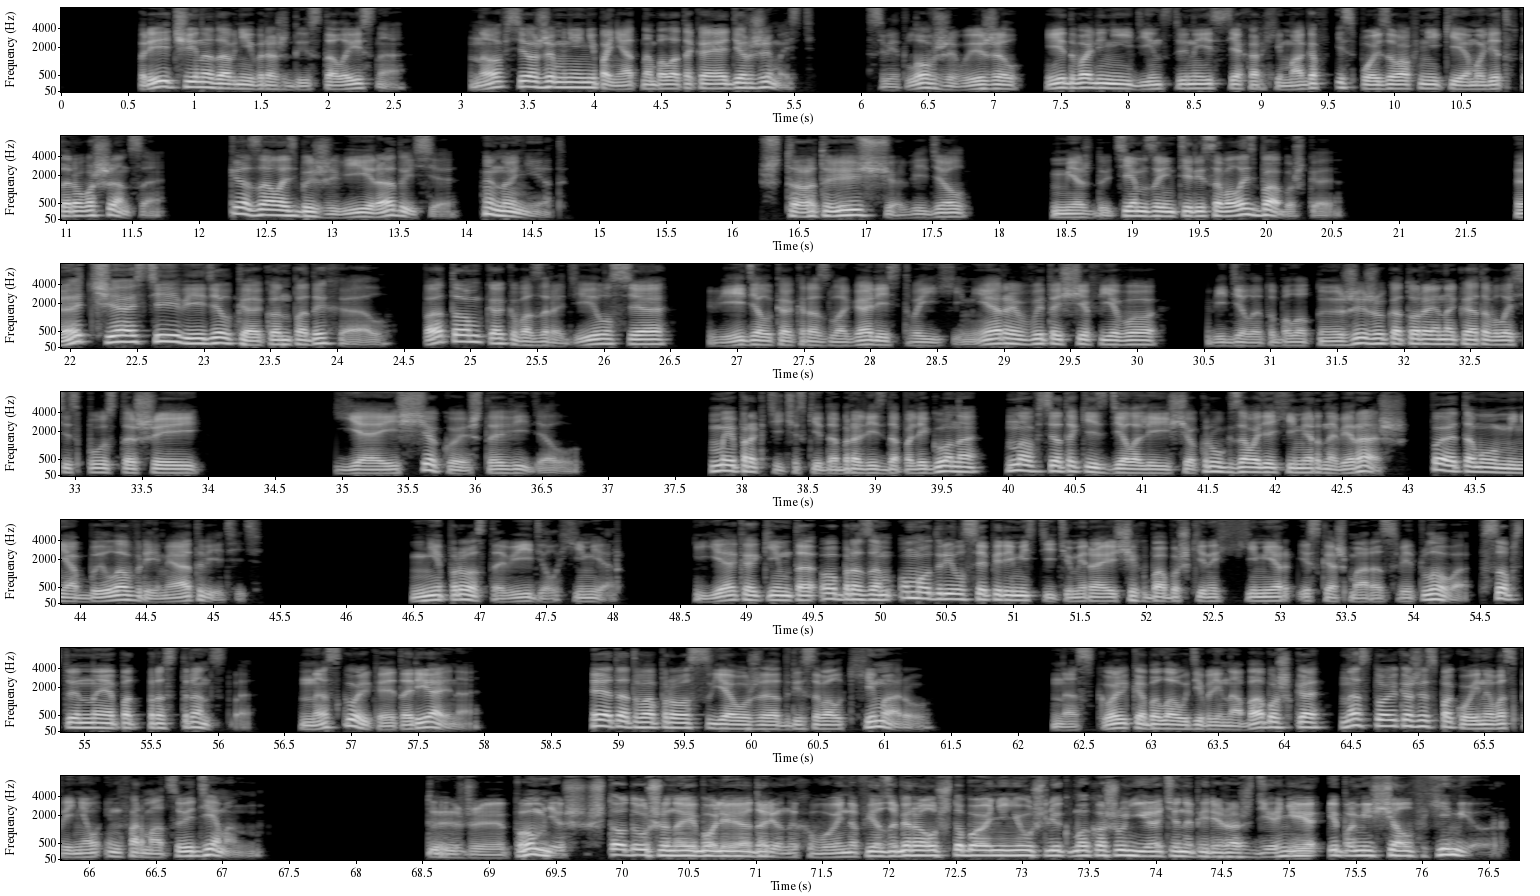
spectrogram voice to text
причина давней вражды стала ясна. Но все же мне непонятна была такая одержимость. Светлов же выжил, едва ли не единственный из всех архимагов, использовав некий амулет второго шанса. Казалось бы, живи и радуйся, но нет. «Что ты еще видел?» Между тем заинтересовалась бабушка. Отчасти видел, как он подыхал, потом как возродился, видел, как разлагались твои химеры, вытащив его, видел эту болотную жижу, которая накатывалась из пустошей, я еще кое-что видел. Мы практически добрались до полигона, но все-таки сделали еще круг, заводя химер на вираж, поэтому у меня было время ответить. Не просто видел химер. Я каким-то образом умудрился переместить умирающих бабушкиных химер из кошмара Светлова в собственное подпространство. Насколько это реально? Этот вопрос я уже адресовал к Химару, Насколько была удивлена бабушка, настолько же спокойно воспринял информацию демон. «Ты же помнишь, что души наиболее одаренных воинов я забирал, чтобы они не ушли к Махашуньяте на перерождение и помещал в Химер?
